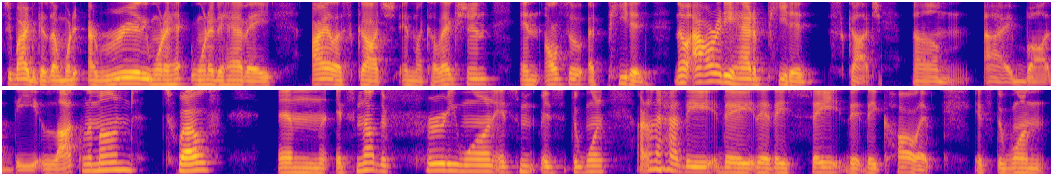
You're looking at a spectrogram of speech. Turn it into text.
to buy because I wanted I really wanted wanted to have a Islay Scotch in my collection, and also a peated. No, I already had a peated Scotch. Um, I bought the Loch Lomond 12, and it's not the fruity one. It's it's the one. I don't know how they they they, they say they, they call it. It's the one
